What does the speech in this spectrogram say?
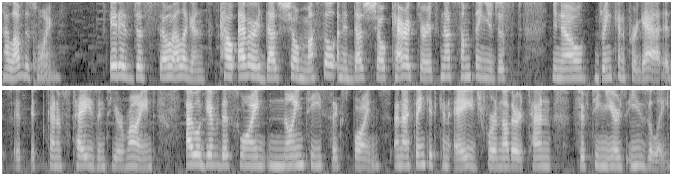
I love this wine. It is just so elegant. However, it does show muscle and it does show character. It's not something you just, you know, drink and forget. It's it, it kind of stays into your mind. I will give this wine 96 points and I think it can age for another 10, 15 years easily.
